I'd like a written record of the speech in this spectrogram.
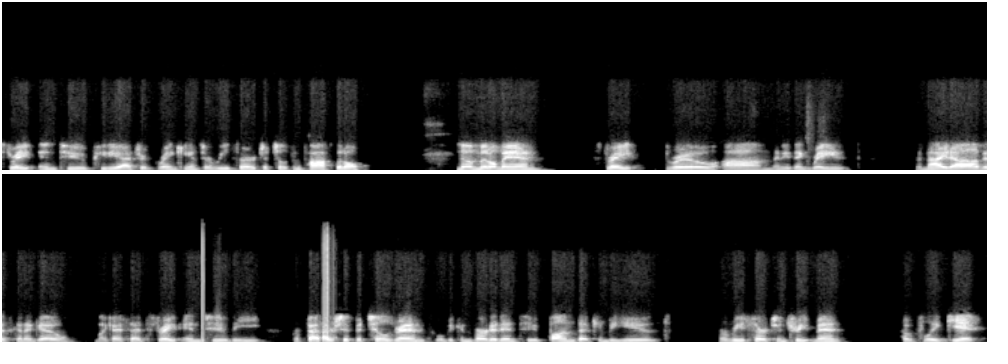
straight into pediatric brain cancer research at Children's Hospital. No middleman, straight through. Um, anything raised the night of is going to go, like I said, straight into the professorship at Children's will be converted into funds that can be used for research and treatment, hopefully get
